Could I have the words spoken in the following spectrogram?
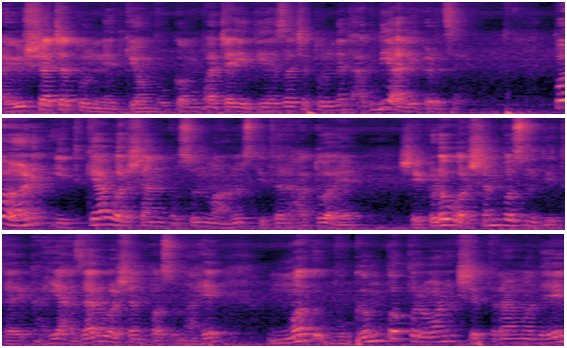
आयुष्याच्या तुलनेत किंवा भूकंपाच्या इतिहासाच्या तुलनेत अगदी अलीकडचं आहे. पण इतक्या वर्षांपासून माणूस तिथं राहतोय शेकडो वर्षांपासून तिथं आहे काही हजार वर्षांपासून आहे. मग भूकंप प्रवण क्षेत्रामध्ये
